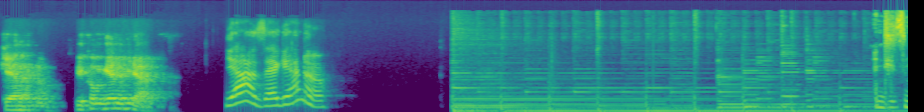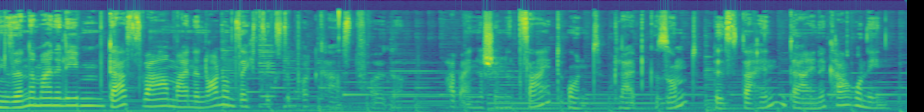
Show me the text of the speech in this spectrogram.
gerne. Wir kommen gerne wieder. Ja, sehr gerne. In diesem Sinne, meine Lieben, das war meine 69. Podcast-Folge. Hab eine schöne Zeit und bleib gesund. Bis dahin, deine Caroline.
